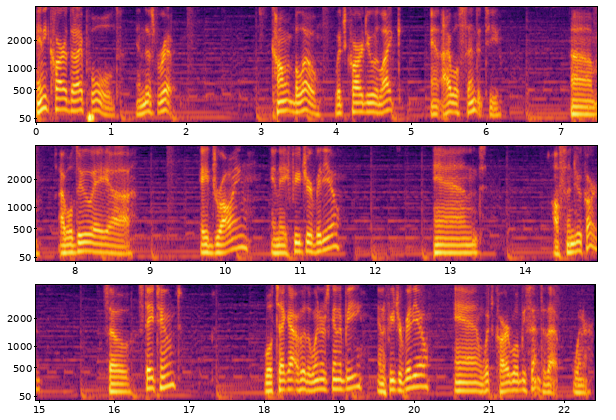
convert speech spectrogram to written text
Any card that I pulled in this rip comment below which card you would like, and I will send it to you. Um, I will do a uh, a drawing in a future video, and I'll send you a card. So stay tuned. We'll check out who the winner is going to be in a future video, and which card will be sent to that winner.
